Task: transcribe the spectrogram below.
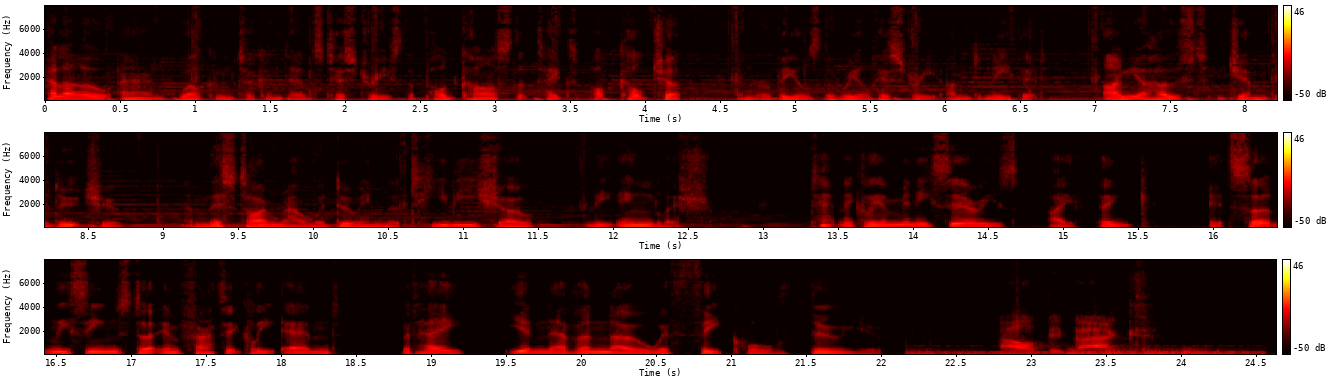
Hello, and welcome to Condensed Histories, the podcast that takes pop culture and reveals the real history underneath it. I'm your host, Jem Duducu, and this time round we're doing the TV show The English. Technically a mini-series, I think. It certainly seems to emphatically end, but hey, you never know with sequels, do you? I'll be back.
